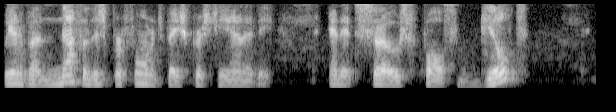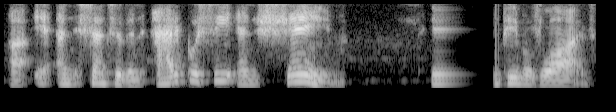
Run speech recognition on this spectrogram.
We have enough of this performance based Christianity. And it sows false guilt, uh, a sense of inadequacy and shame in people's lives.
